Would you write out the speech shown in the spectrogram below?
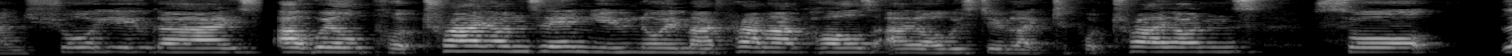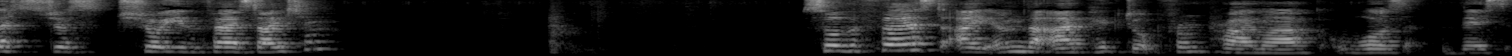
and show you guys. I will put try-ons in, you know in my Primark hauls I always do like to put try-ons. So let's just show you the first item. So the first item that I picked up from Primark was this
